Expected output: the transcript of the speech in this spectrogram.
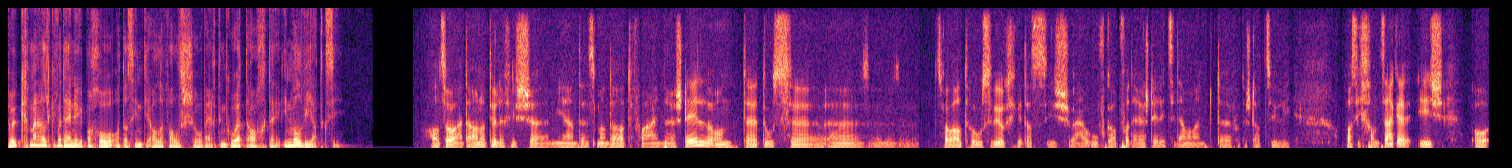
Rückmeldungen von denen bekommen oder sind die allenfalls schon während dem Gutachten involviert gewesen? Also da natürlich ist, äh, wir haben das Mandat von einer Stelle und äh, das, äh, das Verwalten von Auswirkungen, das ist auch Aufgabe von dieser Stelle jetzt in dem Moment äh, von der Stadt Zürich. Was ich kann sagen ist, auch,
